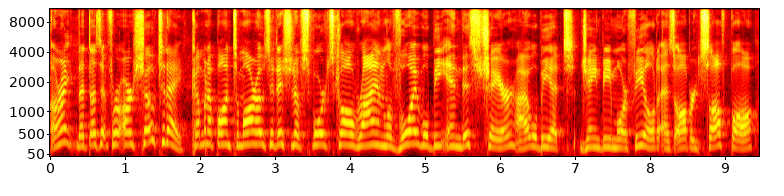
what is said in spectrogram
All right, that does it for our show today. Coming up on tomorrow's edition of Sports Call, Ryan Lavoie will be in this chair. I will be at Jane B. Moore Field as Auburn softball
